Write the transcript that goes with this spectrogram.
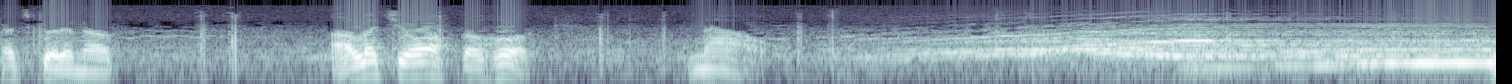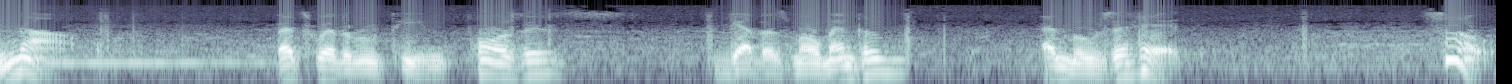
That's good enough. I'll let you off the hook. Now. Now, that's where the routine pauses, gathers momentum, and moves ahead. So,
